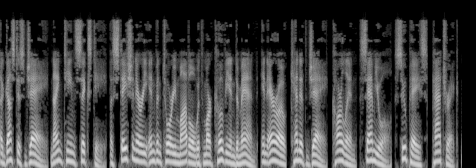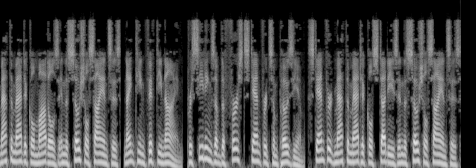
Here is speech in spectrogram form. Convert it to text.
Augustus J. 1960, A Stationary Inventory Model with Markovian Demand, in Arrow, Kenneth J., Karlin, Samuel, Suppes, Patrick, Mathematical Models in the Social Sciences, 1959, Proceedings of the First Stanford Symposium, Stanford Mathematical Studies in the Social Sciences,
